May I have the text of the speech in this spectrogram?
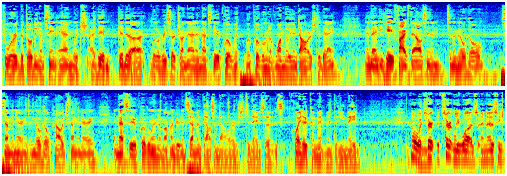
toward the building of St. Anne, which I did did a little research on that, and that's the equivalent equivalent of one million dollars today. And then he gave five thousand to the Mill Hill Seminary, the Mill Hill College Seminary, and that's the equivalent of $107,000 today. So it's quite a commitment that he made. Oh, it, cer- it certainly was. And as he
